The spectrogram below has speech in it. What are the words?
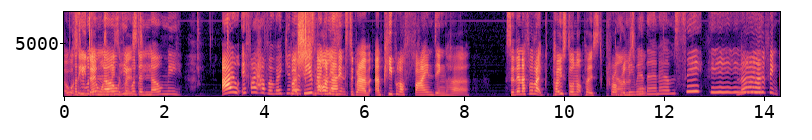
oh, what? So because he you wouldn't don't want know somebody he wouldn't to know me. I if I have a regular, But she's not on his Instagram, and people are finding her. So then I feel like post or not post, Don't problems be will. with an MC. No, I don't think.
